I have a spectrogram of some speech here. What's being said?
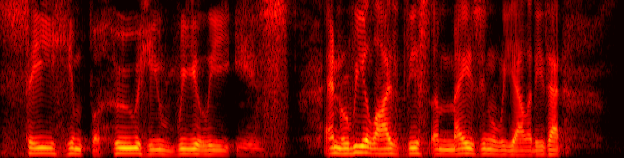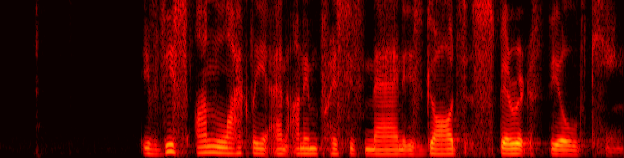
see him for who he really is, and realize this amazing reality that if this unlikely and unimpressive man is God's spirit filled king,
